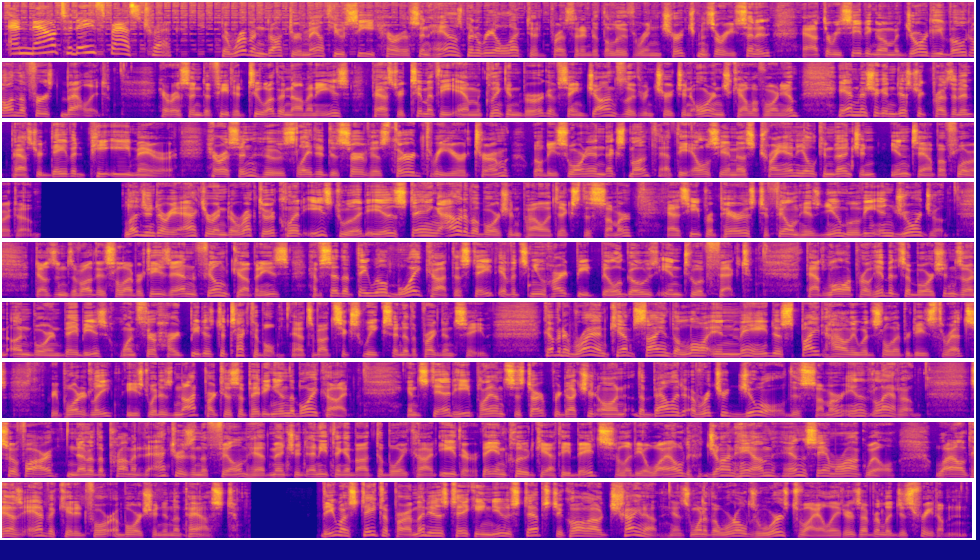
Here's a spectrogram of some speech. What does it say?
And now today's Fast Track. The Reverend Dr. Matthew C. Harrison has been reelected president of the Lutheran Church Missouri Synod after receiving a majority vote on the first ballot. Harrison defeated two other nominees, Pastor Timothy M. Klinkenberg of St. John's Lutheran Church in Orange, California, and Michigan District President Pastor David P. E. Maier. Harrison, who's slated to serve his third three year term, will be sworn in next month at the LCMS Triennial Convention in Tampa, Florida. Legendary actor and director Clint Eastwood is staying out of abortion politics this summer as he prepares to film his new movie in Georgia. Dozens of other celebrities and film companies have said that they will boycott the state if its new heartbeat bill goes into effect. That law prohibits abortions on unborn babies once their heartbeat is detectable. That's about six weeks into the pregnancy. Governor Brian Kemp signed the law in May despite Hollywood celebrities' threats. Reportedly, Eastwood is not participating in the boycott. Instead, he plans to start production on The Ballad of Richard Jewell this summer in Atlanta. So far, none of the prominent actors in the film have mentioned anything about the boycott either. They include Kathy Bates, Olivia Wilde, Jon Hamm, and Sam Rockwell. Wilde has advocated for abortion in the past. The U.S. State Department is taking new steps to call out China as one of the world's worst violators of religious freedom.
